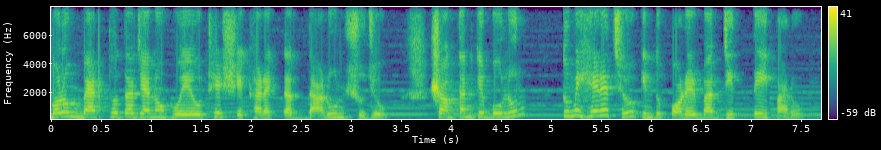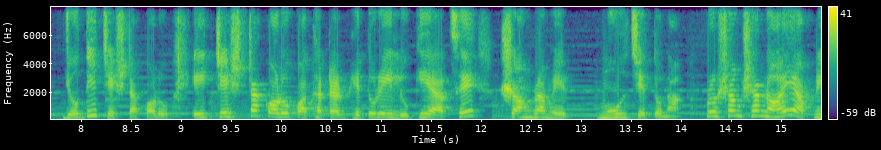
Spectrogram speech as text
বরং ব্যর্থতা যেন হয়ে ওঠে শেখার একটা দারুণ সুযোগ। সন্তানকে বলুন তুমি হেরেছো, কিন্তু পরের বার জিততেই পারো। যদি চেষ্টা করো, এই চেষ্টা করো কথাটার ভেতরেই লুকিয়ে আছে সংগ্রামের মূল চেতনা। প্রশংসা নয় আপনি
